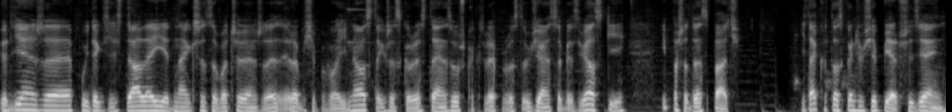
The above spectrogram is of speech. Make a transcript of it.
stwierdziłem, że pójdę gdzieś dalej, jednakże zobaczyłem, że robi się powoli noc, także skorzystałem z łóżka, które po prostu wziąłem sobie z wioski i poszedłem spać. I tak oto skończył się pierwszy dzień.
